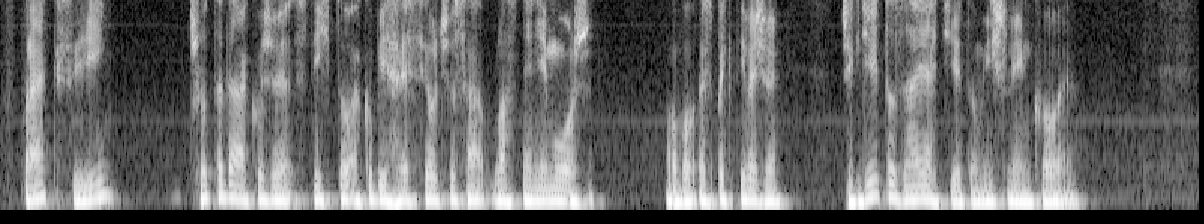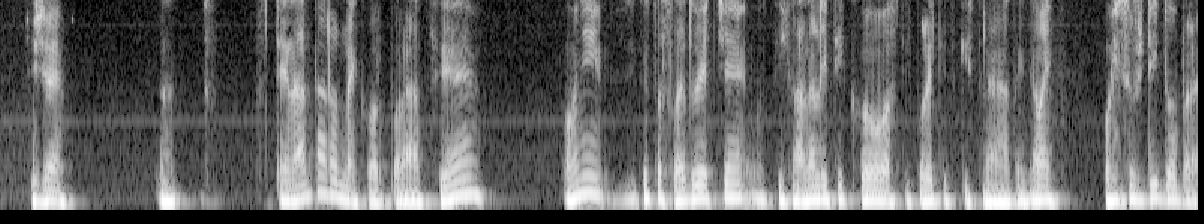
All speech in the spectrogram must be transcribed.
v praxi, čo teda akože z týchto akoby hesiel, čo sa vlastne nemôže. Alebo respektíve, že, že kde je to zajatie, to myšlienkové. Čiže e, tie nadnárodné korporácie, oni, keď to sledujete, tých analytikov a v tých politických stranách a tak ďalej, oni sú vždy dobré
